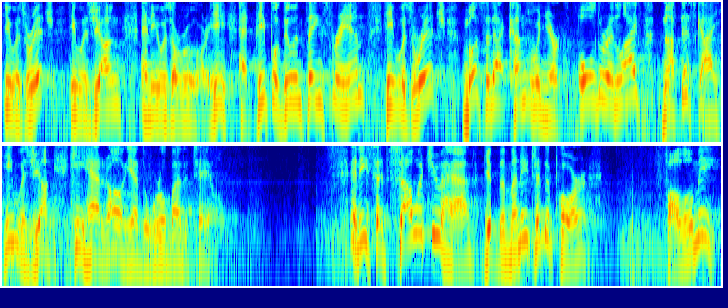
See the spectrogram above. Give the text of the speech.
He was rich, he was young, and he was a ruler. He had people doing things for him. He was rich. Most of that comes when you're older in life. Not this guy. He was young. He had it all. He had the world by the tail. And he said, sell what you have, give the money to the poor, follow me.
